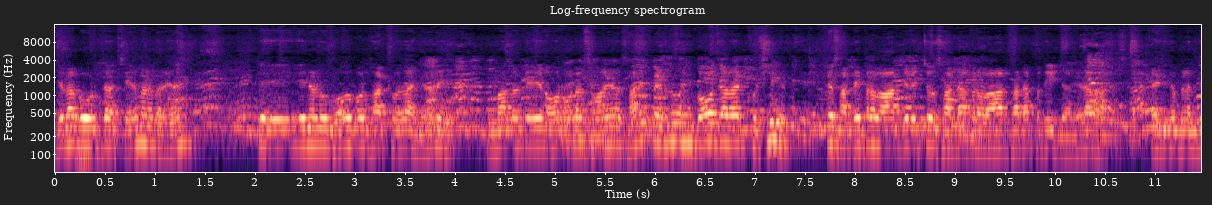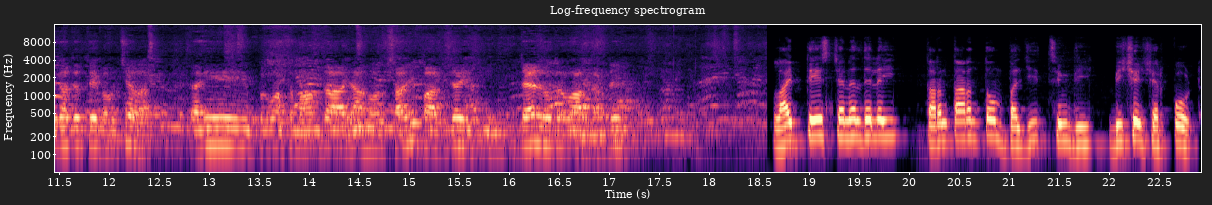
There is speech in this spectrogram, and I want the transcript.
ਜ਼ਿਲ੍ਹਾ ਬੋਰਡ ਦਾ ਚੇਅਰਮੈਨ ਬਣਿਆ। ਤੇ ਇਹਨਾਂ ਨੂੰ ਬਹੁਤ ਬਹੁਤ ਲੱਖ ਵਧਾਈਆਂ ਨੇ। ਮੰਨ ਲਓ ਕਿ ਆਉਣ ਵਾਲਾ ਸਮਾਂ ਜਿਹੜਾ, ਸਾਰੇ ਪਿੰਡ ਨੂੰ ਅਸੀਂ ਬਹੁਤ ਜ਼ਿਆਦਾ ਖੁਸ਼ੀ ਹਾਂ ਕਿ ਸਾਡੇ ਪਰਿਵਾਰ ਦੇ ਵਿੱਚੋਂ ਸਾਡਾ ਪਰਿਵਾਰ, ਸਾਡਾ ਭਤੀਜਾ ਜਿਹੜਾ ਵਾ ਐਡੀਆਂ ਬੁਲੰਦੀਆਂ ਦੇ ਉੱਤੇ ਪਹੁੰਚਿਆ ਵਾ। ਅਸੀਂ ਭਗਵੰਤ ਮਾਨ ਦਾ ਜਾਂ ਹੋਰ ਸਾਰੀ ਪਾਰਟੀ ਦਾ ਹੀ ਤਹਿ ਦਿਲੋਂ ਧੰਨਵਾਦ ਕਰਦੇ ਹਾਂ। ਲਾਈਵ ਤੇਜ਼ ਚੈਨਲ ਦੇ ਲਈ ਤਰਨਤਾਰਨ ਤੋਂ ਬਲਜੀਤ ਸਿੰਘ ਦੀ ਵਿਸ਼ੇਸ਼ ਰਿਪੋਰਟ।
